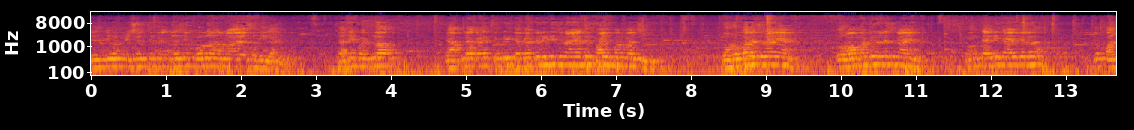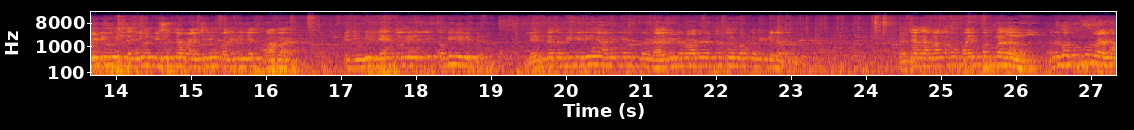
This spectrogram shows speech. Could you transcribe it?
जलजीवन मिशनचे त्यांच्याशी बोलणं आलो आहे अधिकारी त्याने म्हटलं की आपल्याकडे तेवढी कॅपॅबिलिटीच नाही आहे ते पाईप बनवायची. तो रोबरच नाही आहे तो रॉ मटेरियलच नाही आहे. मग त्यांनी काय केलं? जो क्वालिटी होती जलजीवन मिशनच्या पाईपची क्वालिटी जे खराब आहे ते जेवढी लेंथ वगैरे कमी गेली ते लेंथ कमी केली आणि ते डायमीटर वाढल्यानंतर तो पण कमी केला. त्याच्या कारणानं तो पाईप बंद झाला. आणि तो तुटून राहिला.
